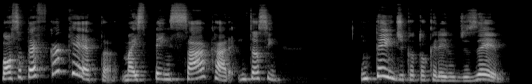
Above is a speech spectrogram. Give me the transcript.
Posso até ficar quieta, mas pensar, cara. Então, assim, entende o que eu tô querendo dizer?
